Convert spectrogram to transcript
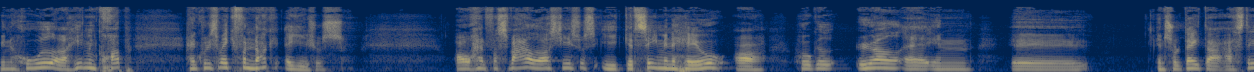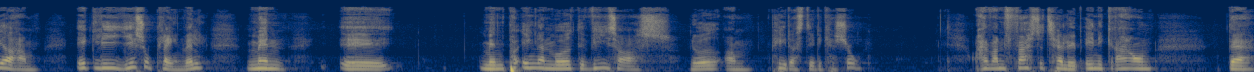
min hoved og hele min krop. Han kunne ligesom ikke få nok af Jesus. Og han forsvarede også Jesus i Gethsemane have og huggede øret af en, øh, en soldat, der arresterede ham. Ikke lige Jesu plan, vel? Men, øh, men på en eller anden måde, det viser os noget om Peters dedikation. Og han var den første til at løbe ind i graven, da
